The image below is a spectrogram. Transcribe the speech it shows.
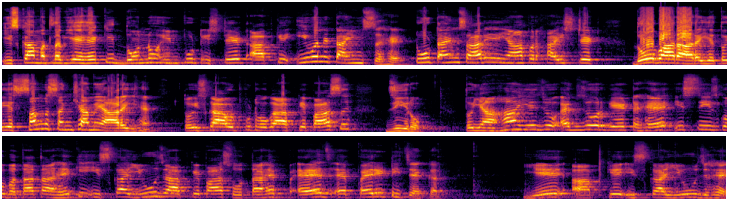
इसका मतलब यह है कि दोनों इनपुट स्टेट आपके इवन टाइम्स है। टू टाइम्स आ रही है, यहाँ पर हाई स्टेट दो बार आ रही है तो ये सम संख्या में आ रही है। तो इसका आउटपुट होगा आपके पास ज़ीरो। तो यहाँ ये जो एक्सोर गेट है, इस चीज़ को बताता है कि इसका यूज़ आपके पास होता है एज ए पेरिटी चेकर ये आपके इसका यूज़ है।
